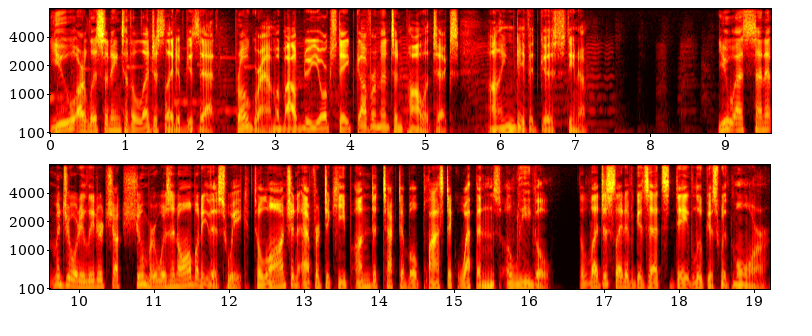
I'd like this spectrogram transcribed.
You are listening to the Legislative Gazette, program about New York State government and politics. I'm David Guistina. U.S. Senate Majority Leader Chuck Schumer was in Albany this week to launch an effort to keep undetectable plastic weapons illegal. The Legislative Gazette's Dave Lucas with more.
